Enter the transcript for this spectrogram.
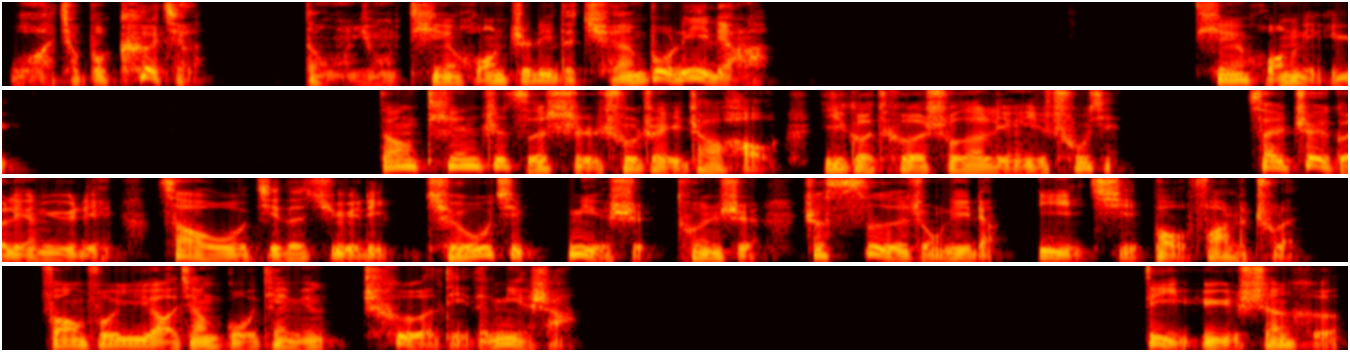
我就不客气了，动用天皇之力的全部力量了。天皇领域。当天之子使出这一招后，一个特殊的领域出现，在这个领域里，造物级的巨力、囚禁、灭世、吞噬这四种力量一起爆发了出来，仿佛欲要将古天明彻底的灭杀。地狱山河。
